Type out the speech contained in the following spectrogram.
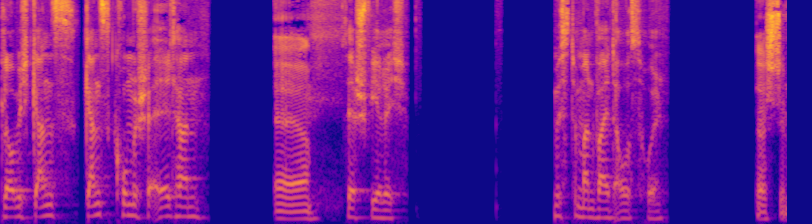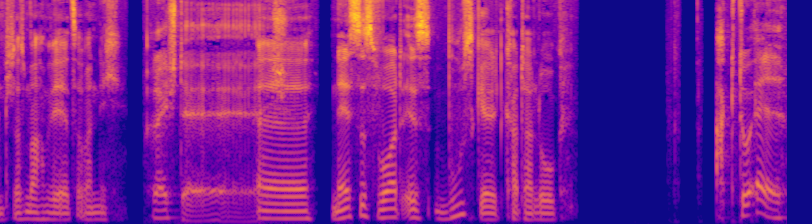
Glaube ich, ganz, ganz komische Eltern. Äh, Sehr schwierig. Müsste man weit ausholen. Das stimmt, das machen wir jetzt aber nicht. Richtig. Äh, nächstes Wort ist Bußgeldkatalog. Aktuell.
